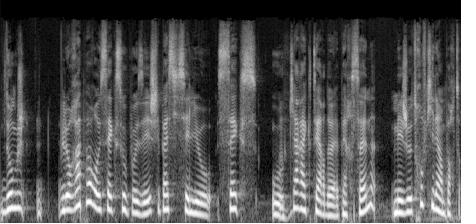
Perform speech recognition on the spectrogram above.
Donc je- le rapport au sexe opposé, je sais pas si c'est lié au sexe ou au Mhm. caractère de la personne, mais je trouve qu'il est important.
